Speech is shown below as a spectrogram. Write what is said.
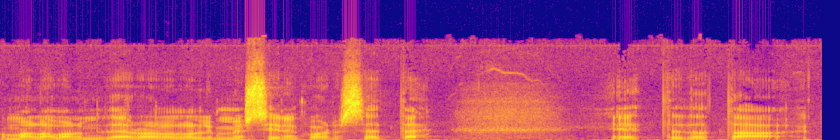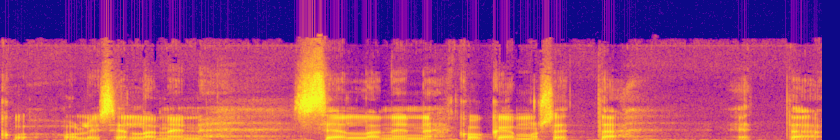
omalla valmentajalla oli myös siinä kohdassa, että, että tota, oli sellainen, sellainen kokemus, että, että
